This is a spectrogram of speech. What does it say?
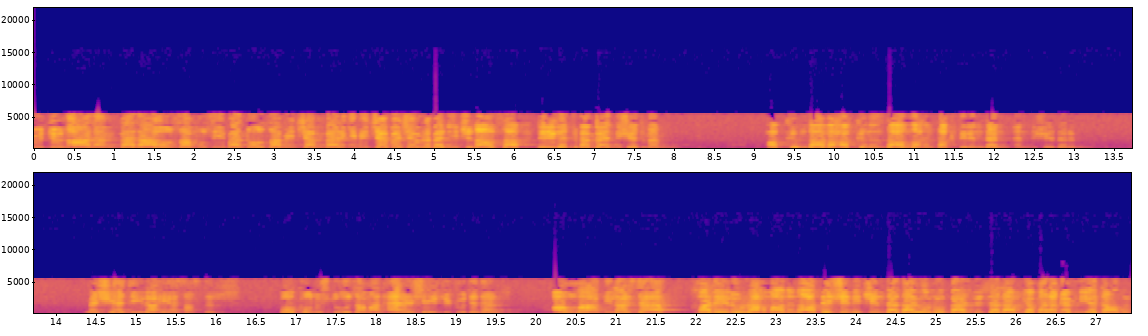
Bütün alem bela olsa, musibet olsa, bir çember gibi çepeçevre beni içine alsa, dirik etmem ve endişe etmem. Hakkımda ve hakkınızda Allah'ın takdirinden endişe ederim. Meşiyeti ilahi esastır. O konuştuğu zaman her şey sükut eder. Allah dilerse Halilur Rahman'ını ateşin içinde dahi onu berdü selam yaparak emniyete alır.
